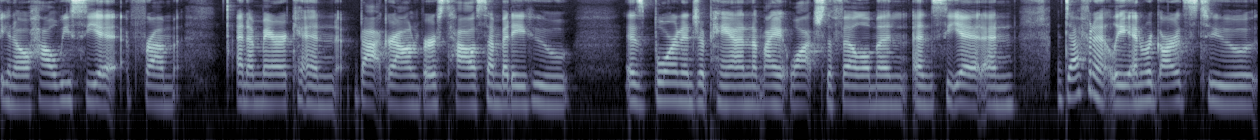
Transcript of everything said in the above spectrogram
you know how we see it from an American background versus how somebody who is born in Japan might watch the film and and see it. And definitely in regards to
